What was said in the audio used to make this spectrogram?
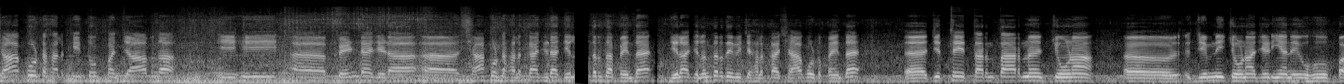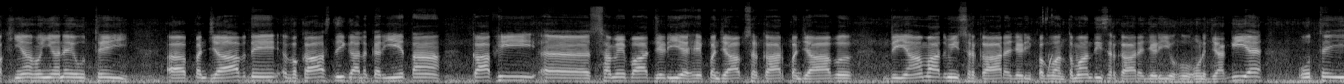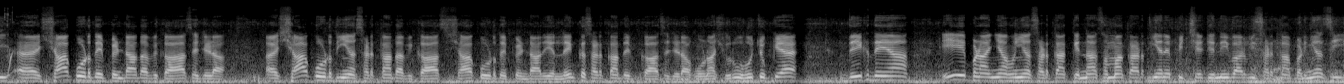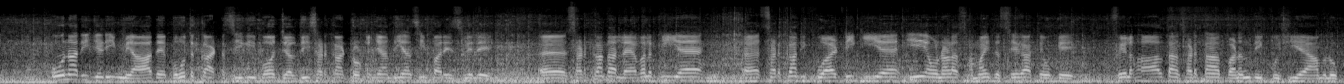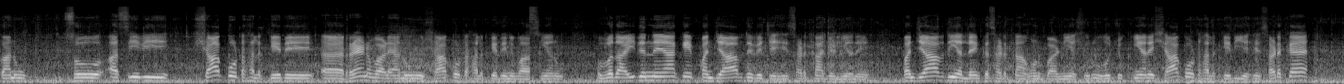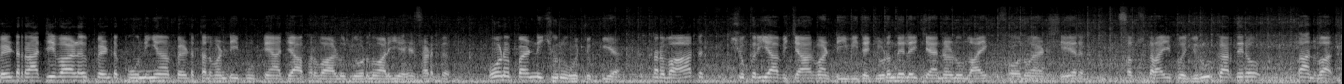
ਸ਼ਾਹਕੋਟ ਹਲਕੇ ਤੋਂ ਪੰਜਾਬ ਦਾ ਇਹ ਪਿੰਡ ਹੈ ਜਿਹੜਾ ਸ਼ਾਹਕੋਟ ਹਲਕਾ ਜਿਹੜਾ ਜਲੰਧਰ ਦਾ ਪੈਂਦਾ ਹੈ। ਜ਼ਿਲ੍ਹਾ ਜਲੰਧਰ ਦੇ ਵਿੱਚ ਹਲਕਾ ਸ਼ਾਹਕੋਟ ਪੈਂਦਾ ਹੈ। ਜਿੱਥੇ ਤਰਨਤਾਰਨ ਚੋਣਾਂ ਜਿਮਨੀ ਚੋਣਾਂ ਜਿਹੜੀਆਂ ਨੇ ਉਹ ਭਖੀਆਂ ਹੋਈਆਂ ਨੇ, ਉੱਥੇ ਹੀ ਪੰਜਾਬ ਦੇ ਵਿਕਾਸ ਦੀ ਗੱਲ ਕਰੀਏ ਤਾਂ ਕਾਫੀ ਸਮੇਂ ਬਾਅਦ ਜਿਹੜੀ ਇਹ ਪੰਜਾਬ ਸਰਕਾਰ, ਪੰਜਾਬ ਦੀ ਆਮ ਆਦਮੀ ਸਰਕਾਰ ਹੈ, ਜਿਹੜੀ ਭਗਵੰਤ ਮਾਨ ਦੀ ਸਰਕਾਰ ਹੈ, ਜਿਹੜੀ ਉਹ ਹੁਣ ਜਾਗੀ ਹੈ। ਉੱਥੇ ਹੀ ਸ਼ਾਹਕੋਟ ਦੇ ਪਿੰਡਾਂ ਦਾ ਵਿਕਾਸ ਹੈ ਜਿਹੜਾ ਸ਼ਾਹਕੋਟ ਦੀਆਂ ਸੜਕਾਂ ਦਾ ਵਿਕਾਸ, ਸ਼ਾਹਕੋਟ ਦੇ ਪਿੰਡਾਂ ਦੀਆਂ ਲਿੰਕ ਸੜਕਾਂ ਦੇ ਵਿਕਾਸ ਜਿਹੜਾ ਹੋਣਾ ਸ਼ੁਰੂ ਹੋ ਚੁੱਕਿਆ ਹੈ। ਦੇਖਦੇ ਹਾਂ, ਇਹ ਬਣਾਈਆਂ ਹੋਈਆਂ ਸੜਕਾਂ ਕਿੰਨਾ ਸਮਾਂ ਕੱਢਦੀਆਂ ਨੇ, ਪਿੱਛੇ ਜਿੰਨੀ ਵਾਰ ਵੀ ਸੜਕਾਂ ਬਣੀਆਂ ਸੀ, ਉਹਨਾਂ ਦੀ ਜਿਹੜੀ ਮਿਆਦ ਹੈ ਬਹੁਤ ਘੱਟ ਸੀਗੀ, ਬਹੁਤ ਜਲਦੀ ਸੜਕਾਂ ਟੁੱਟ ਜਾਂਦੀਆਂ ਸੀ, ਪਰ ਇਸ ਵੇਲੇ ਸੜਕਾਂ ਦਾ ਲੈਵਲ ਕੀ ਹੈ ਸੜਕਾਂ ਦੀ ਕੁਆਲਿਟੀ ਕੀ ਹੈ, ਇਹ ਆਉਣ ਵਾਲਾ ਸਮਾਂ ਹੀ ਦੱਸੇਗਾ, ਕਿਉਂਕਿ ਫਿਲਹਾਲ ਤਾਂ ਸੜਕਾਂ ਬਣਨ ਦੀ ਖੁਸ਼ੀ ਹੈ ਆਮ ਲੋਕਾਂ ਨੂੰ। ਸੋ ਅਸੀਂ ਵੀ ਸ਼ਾਹਕੋਟ ਹਲਕੇ ਦੇ ਰਹਿਣ ਵਾਲਿਆਂ ਨੂੰ, ਸ਼ਾਹਕੋਟ ਹਲਕੇ ਦੇ ਨਿਵਾਸੀਆਂ ਨੂੰ ਵਧਾਈ ਦਿੰਦੇ ਆ ਕਿ ਪੰਜਾਬ ਦੇ ਵਿੱਚ ਇਹ ਸੜਕਾਂ ਜਿਹੜੀਆਂ ਨੇ, ਪੰਜਾਬ ਦੀਆਂ ਲਿੰਕ ਸੜਕਾਂ ਹੁਣ ਬਣਨੀਆਂ ਸ਼ੁਰੂ ਹੋ ਚੁੱਕੀਆਂ ਨੇ। ਸ਼ਾਹਕੋਟ ਹਲਕੇ ਦੀ ਇਹ ਸੜਕ ਹੈ। ਪਿੰਡ ਰਾਜੇਵਾਲ, ਪਿੰਡ ਪੂਨੀਆਂ, ਪਿੰਡ ਤਲਵੰਡੀ ਬੂਟਿਆਂ, ਜਾਫਰਵਾਲ ਨੂੰ ਜੋੜਨ ਵਾਲੀ ਇਹ ਸੜਕ ਹੁਣ ਬਣਨੀ ਸ਼ੁਰੂ ਹੋ ਚੁੱਕੀ ਹੈ। ਧੰਨਵਾਦ। ਸ਼ੁਕਰੀਆ ਵਿਚਾਰਵਾਨ ਟੀਵੀ ਤੇ ਜੁੜਨ ਦੇ ਲਈ। ਚੈਨਲ ਨੂੰ like, follow and share subscribe ਜ਼ਰੂਰ ਕਰਦੇ ਰਹੋ। ਧੰਨਵਾਦ।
